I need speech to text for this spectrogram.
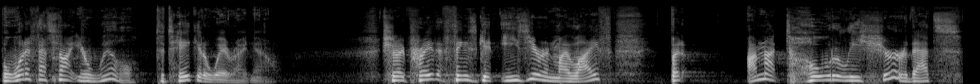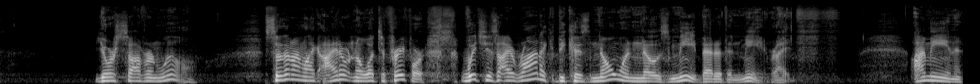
But what if that's not your will to take it away right now? Should I pray that things get easier in my life? But I'm not totally sure that's your sovereign will. So then I'm like, I don't know what to pray for, which is ironic because no one knows me better than me, right? I mean,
